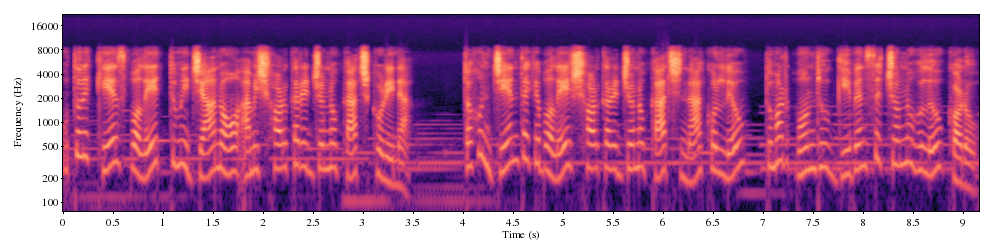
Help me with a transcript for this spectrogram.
উত্তরে কেস বলে, তুমি জানো, আমি সরকারের জন্য কাজ করি না। তখন জেন তাকে বলে, সরকারের জন্য কাজ না করলেও তোমার বন্ধু গিবেন্সের জন্য হলেও করো।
